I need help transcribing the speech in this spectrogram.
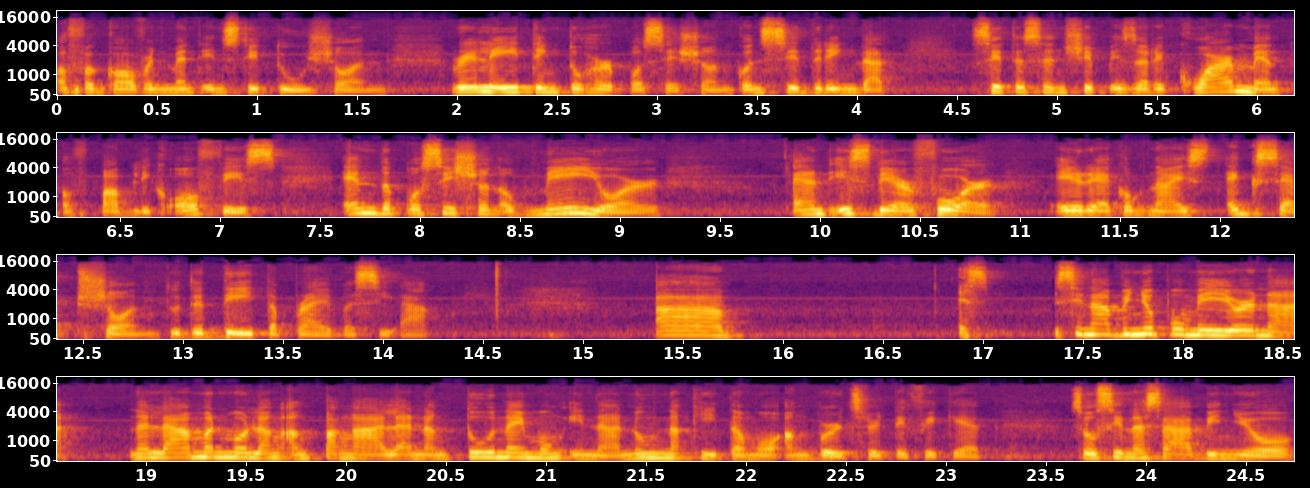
of a government institution relating to her position, considering that citizenship is a requirement of public office and the position of mayor and is therefore a recognized exception to the Data Privacy Act. Is- sinabi niyo po, Mayor, na nalaman mo lang ang pangalan ng tunay mong ina nung nakita mo ang birth certificate. So sinasabi niyo,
